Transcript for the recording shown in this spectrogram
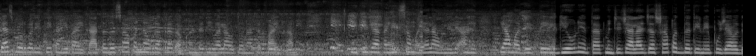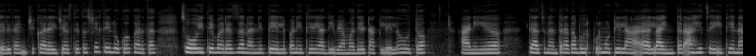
त्याचबरोबर इथे काही बायका. आता जसं आपण नवरात्रात अखंड दिवा लावतो ना तर बायका इथे ज्या काही समया लावलेल्या आहेत यामध्ये तेल घेऊन येतात. म्हणजे ज्याला जशा पद्धतीने पूजा वगैरे त्यांची करायची असते तसे ते लोक करतात. सो इथे बऱ्याच जणांनी तेल पण इथे या दिव्यामध्ये टाकलेलं होतं. आणि त्याचनंतर आता भरपूर मोठी ला लाईन तर आहेच आहे. इथे ना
